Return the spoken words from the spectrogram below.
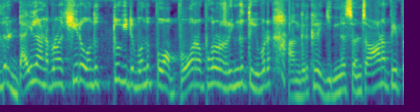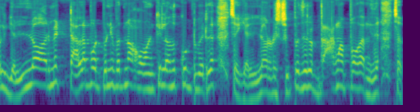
இதில் டைல் அனுப்பணும் ஹீரோ வந்து தூக்கிட்டு வந்து போவான். போகிற போகிற ஒரு ரிங்கு தூக்கி போட்டு அங்கே இருக்கிற இன்னசென்ஸான பீப்புள் எல்லாருமே டெலபோர்ட் பண்ணி பார்த்தீங்கன்னா அவன் கீழே வந்து கூட்டு போயிட்டு ஸோ எல்லாரோட ஷிப் இதில் வேகமாக போக ஆரம்பிக்குது ஸோ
